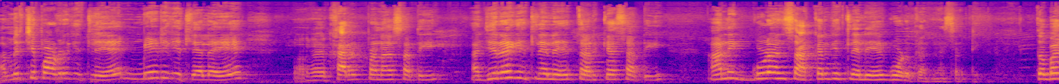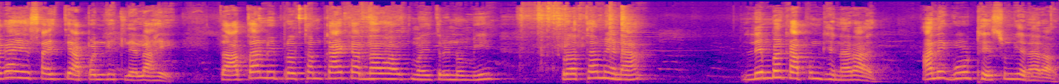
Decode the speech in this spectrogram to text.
मिरची पावडर घेतली आहे मीठ घेतलेलं आहे खारटपणासाठी जिरं जिरे घेतलेले आहे तडक्यासाठी आणि गुळ आणि साखर घेतलेली आहे गोड करण्यासाठी. तर बघा हे साहित्य आपण घेतलेलं आहे. तर आता मी प्रथम काय करणार आहोत मैत्रिणी मी प्रथम आहे ना लिंब कापून घेणार आहोत आणि गूळ ठेसून घेणार आहोत.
